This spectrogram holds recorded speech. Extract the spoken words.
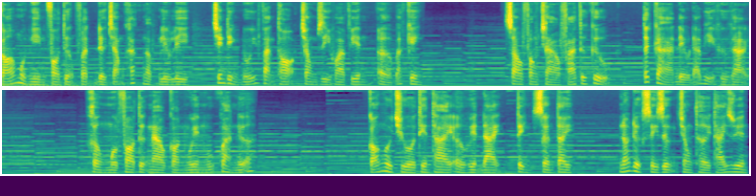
Có 1.000 pho tượng Phật được chạm khắc ngọc lưu ly trên đỉnh núi Vạn Thọ trong Di Hòa Viên ở Bắc Kinh. Sau phong trào phá tứ cửu, tất cả đều đã bị hư hại. Không một pho tượng nào còn nguyên ngũ quan nữa. Có ngôi chùa Thiên Thai ở huyện Đại, tỉnh Sơn Tây. Nó được xây dựng trong thời Thái Duyên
